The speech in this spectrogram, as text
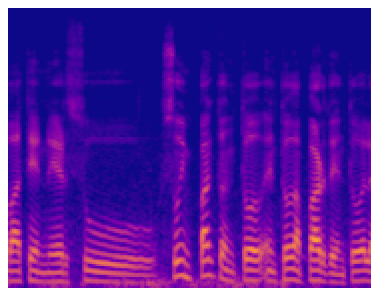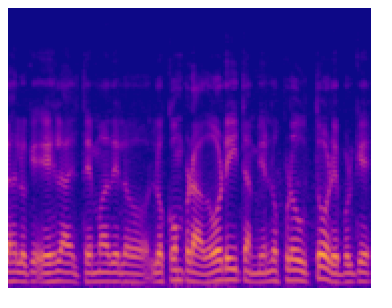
va a tener su, su impacto en, todo, en toda parte, en todo lo que es el tema de los compradores y también los productores, porque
